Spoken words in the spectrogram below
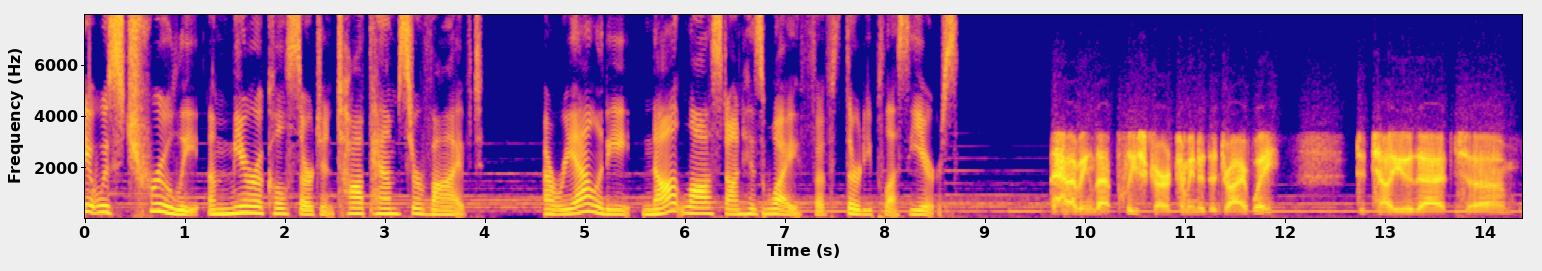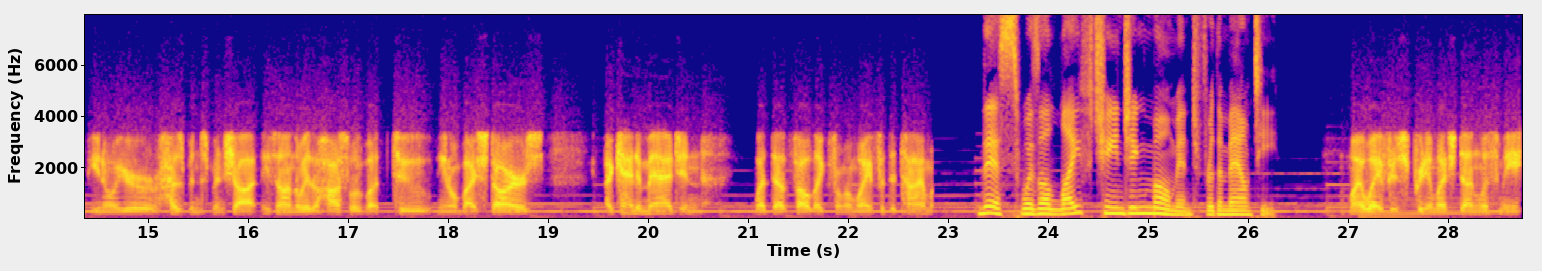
It was truly a miracle Sergeant Topham survived, a reality not lost on his wife of 30 plus years. Having that police car come into the driveway to tell you that um, you know your husband's been shot, he's on the way to the hospital, but to you know by stars, I can't imagine what that felt like for my wife at the time. This was a life changing moment for the Mountie. My wife is pretty much done with me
